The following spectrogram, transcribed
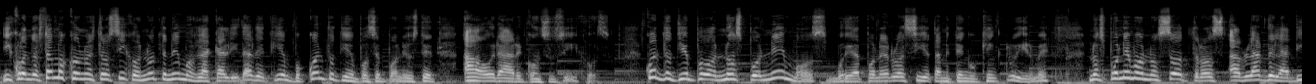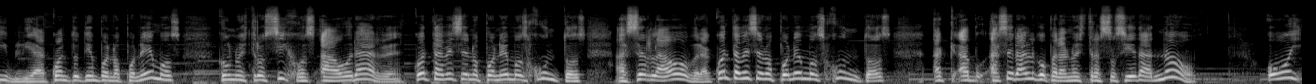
Y cuando estamos con nuestros hijos no tenemos la calidad de tiempo. ¿Cuánto tiempo se pone usted a orar con sus hijos? ¿Cuánto tiempo nos ponemos, voy a ponerlo así, yo también tengo que incluirme, nos ponemos nosotros a hablar de la Biblia? ¿Cuánto tiempo nos ponemos con nuestros hijos a orar? ¿Cuántas veces nos ponemos juntos a hacer la obra? ¿Cuántas veces nos ponemos juntos a, a hacer algo para nuestra sociedad? No. Hoy,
